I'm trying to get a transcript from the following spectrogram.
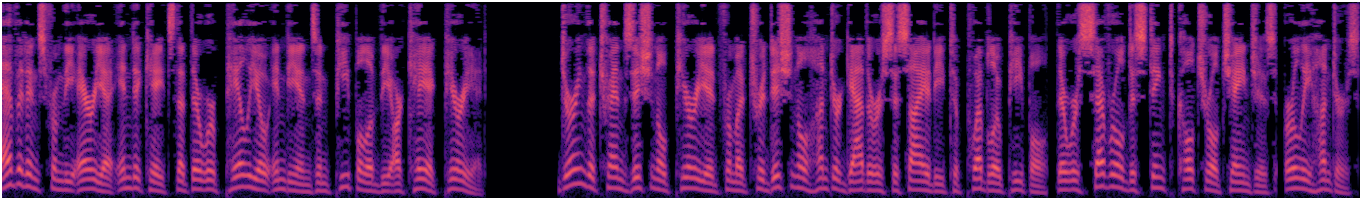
Evidence from the area indicates that there were Paleo-Indians and people of the Archaic period. During the transitional period from a traditional hunter-gatherer society to Pueblo people, there were several distinct cultural changes. Early hunters,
